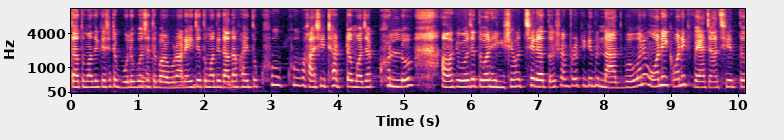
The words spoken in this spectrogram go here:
তা তোমাদেরকে সেটা বলে বোঝাতে পারব না। আর এই যে তোমাদের দাদা ভাই তো খুব খুব হাসি ঠাট্টা মজা করল। আমাকে বলছে, তোমার হিংসা হচ্ছে না তো? সম্পর্কে কিন্তু নাচবো। মানে অনেক অনেক প্যাচ আছে। তো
